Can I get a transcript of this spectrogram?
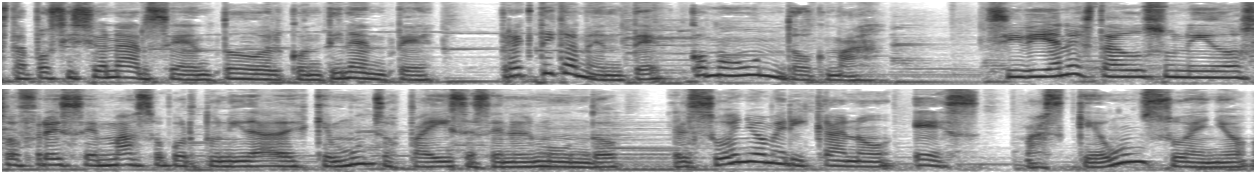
hasta posicionarse en todo el continente, prácticamente como un dogma. Si bien Estados Unidos ofrece más oportunidades que muchos países en el mundo, el sueño americano es, más que un sueño,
